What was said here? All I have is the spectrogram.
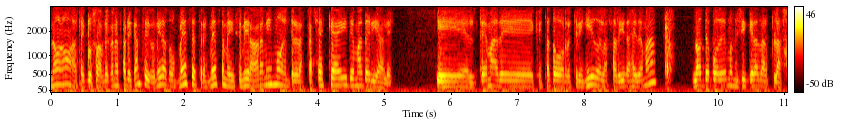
no, no, hasta incluso hablé con el fabricante y digo, mira, dos meses, tres meses, me dice, mira, ahora mismo entre la escasez que hay de materiales y el tema de que está todo restringido, las salidas y demás, no te podemos ni siquiera dar plazo.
